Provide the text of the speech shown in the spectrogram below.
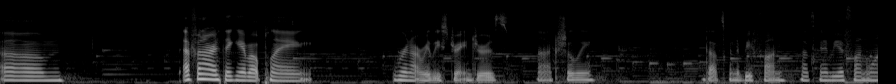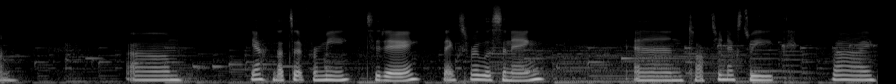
Um, F and I are thinking about playing. We're not really strangers actually. That's going to be fun. That's going to be a fun one. Um, yeah, that's it for me today. Thanks for listening and talk to you next week. Bye.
